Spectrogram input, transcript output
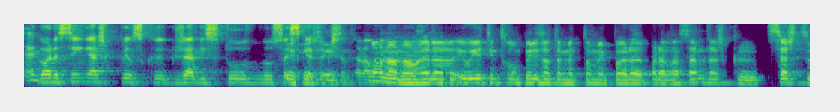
Agora sim, acho que penso que, que já disse tudo. Não sei sim, se queres acrescentar algo. Não, não, não. Era, eu ia te interromper exatamente também para, para avançarmos. Acho que disseste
